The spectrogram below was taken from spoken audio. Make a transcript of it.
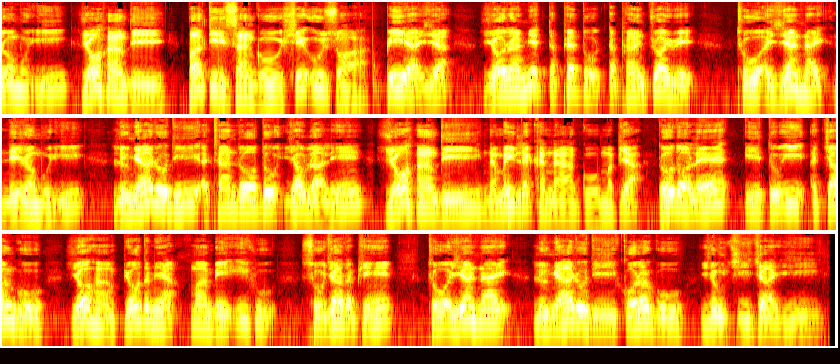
တော်မူ၏။ယောဟန်သည်ဗတ္တိဇံကိုရှေ့ဦးစွာပေးရာအရပ်၊ယော်ဒန်မြစ်တဘက်သို့တဖန်ကြွ၍ထိုအရပ်၌နေတော်မူ၏။ လူများတို့သည် အထံတော်သို့ ရောက်လာလျှင်၊ယောဟန်သည် နိမိတ်လက္ခဏာကို မပြ။သို့သော်လည်း၊ဤသူ၏အကြောင်းကို ယောဟန်ပြောသမျှ မှန်ပေ၏ဟု ဆိုကြသဖြင့်၊ထိုအရပ်၌လူများတို့သည် ကိုယ်တော်ကို ယုံကြည်ကြ၏။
